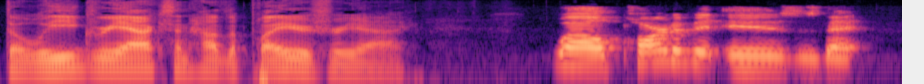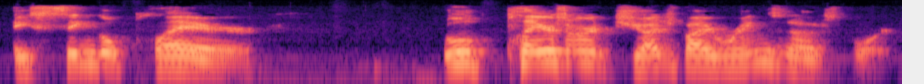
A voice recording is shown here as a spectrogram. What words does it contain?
the league reacts and how the players react. Well, part of it is is that a single player well, players aren't judged by rings in other sport.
